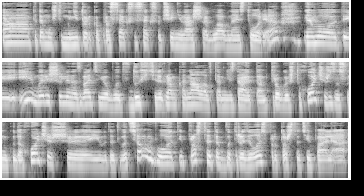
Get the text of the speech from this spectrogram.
а, потому что мы не только про секс, и секс вообще не наша главная история. Вот, и, и мы решили назвать ее вот в духе телеграм-каналов, там, не знаю, там, трогай, что хочешь, засунь куда хочешь, э, и вот это вот все, вот. И просто это вот родилось про то, что, типа, а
